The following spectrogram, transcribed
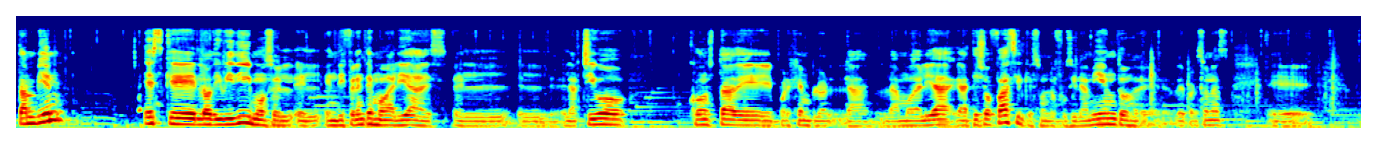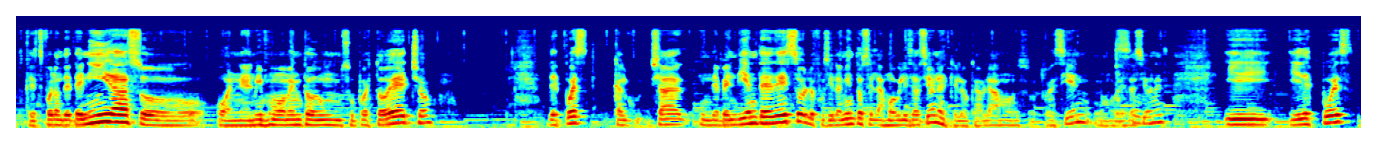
También es que lo dividimos el- el- en diferentes modalidades. El, archivo consta de, por ejemplo, la, la modalidad gatillo fácil, que son los fusilamientos de, de personas eh, que fueron detenidas o, o en el mismo momento de un supuesto hecho. Después, ya independiente de eso, los fusilamientos en las movilizaciones, que es lo que hablábamos recién, las movilizaciones. Y, y después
